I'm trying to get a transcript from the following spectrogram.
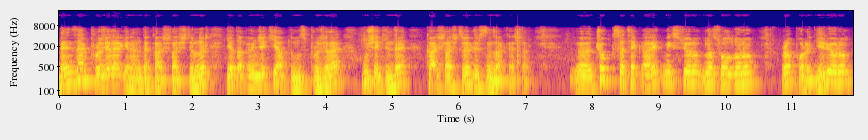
benzer projeler genelde karşılaştırılır ya da önceki yaptığımız projeler bu şekilde karşılaştırabilirsiniz arkadaşlar. Ee, çok kısa tekrar etmek istiyorum nasıl olduğunu. Rapora geliyorum.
